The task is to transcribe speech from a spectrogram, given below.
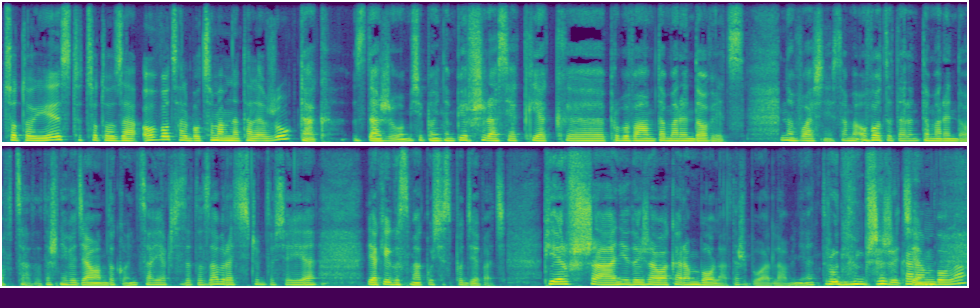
co to jest, co to za owoc albo co mam na talerzu? Tak, zdarzyło mi się. Pamiętam pierwszy raz, jak, jak e, próbowałam tamarendowiec. No właśnie, same owoce tamarendowca. To też nie wiedziałam do końca, jak się za to zabrać, z czym to się je, jakiego smaku się spodziewać. Pierwsza niedojrzała karambola też była dla mnie trudnym przeżyciem. Karambola?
